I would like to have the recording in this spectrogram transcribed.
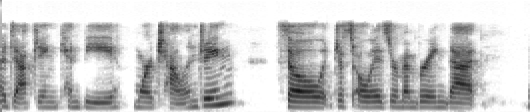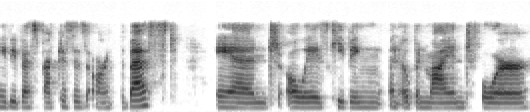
adapting can be more challenging. So just always remembering that maybe best practices aren't the best and always keeping an open mind for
